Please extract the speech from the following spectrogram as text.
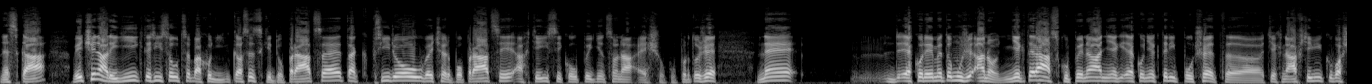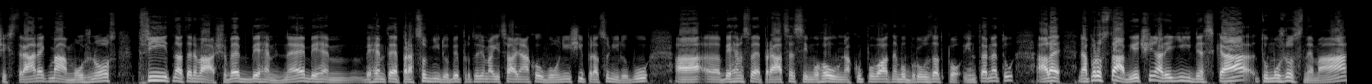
Dneska většina lidí, kteří jsou třeba chodí klasicky do práce, tak přijdou večer po práci a chtějí si koupit něco na e-shopu, protože ne jako dejme tomu, že ano, některá skupina, něk, jako některý počet eh, těch návštěvníků vašich stránek má možnost přijít na ten váš web během dne, během, během té pracovní doby, protože mají třeba nějakou volnější pracovní dobu a eh, během své práce si mohou nakupovat nebo brouzdat po internetu, ale naprostá většina lidí dneska tu možnost nemá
